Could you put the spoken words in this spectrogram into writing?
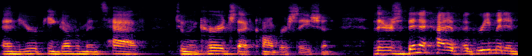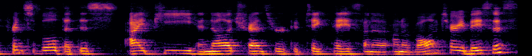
and European governments have to encourage that conversation. There's been a kind of agreement in principle that this IP and knowledge transfer could take place on a on a voluntary basis.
